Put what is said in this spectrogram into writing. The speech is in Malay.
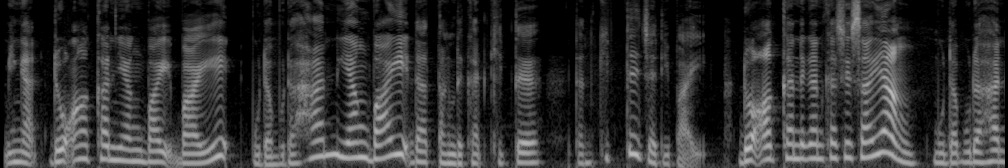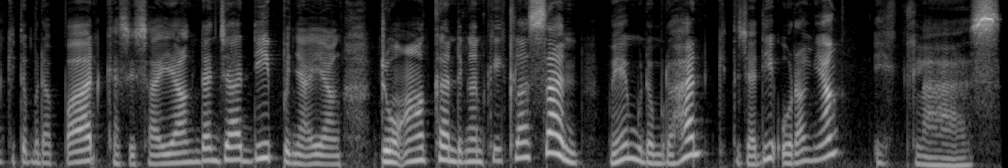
Ingat, doakan yang baik-baik, mudah-mudahan yang baik datang dekat kita dan kita jadi baik. Doakan dengan kasih sayang. Mudah-mudahan kita mendapat kasih sayang dan jadi penyayang. Doakan dengan keikhlasan. Mudah-mudahan kita jadi orang yang ikhlas.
